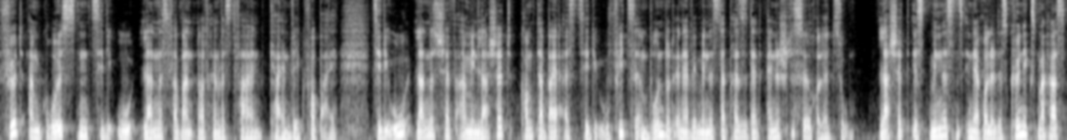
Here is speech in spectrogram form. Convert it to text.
führt am größten CDU-Landesverband Nordrhein-Westfalen kein Weg vorbei. CDU-Landeschef Armin Laschet kommt dabei als CDU-Vize im Bund und NRW-Ministerpräsident eine Schlüsselrolle zu. Laschet ist mindestens in der Rolle des Königsmachers,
